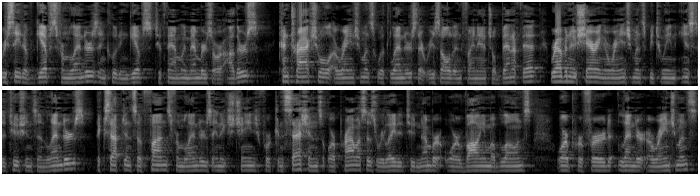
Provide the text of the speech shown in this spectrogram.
receipt of gifts from lenders, including gifts to family members or others, contractual arrangements with lenders that result in financial benefit, revenue sharing arrangements between institutions and lenders, acceptance of funds from lenders in exchange for concessions or promises related to number or volume of loans or preferred lender arrangements,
